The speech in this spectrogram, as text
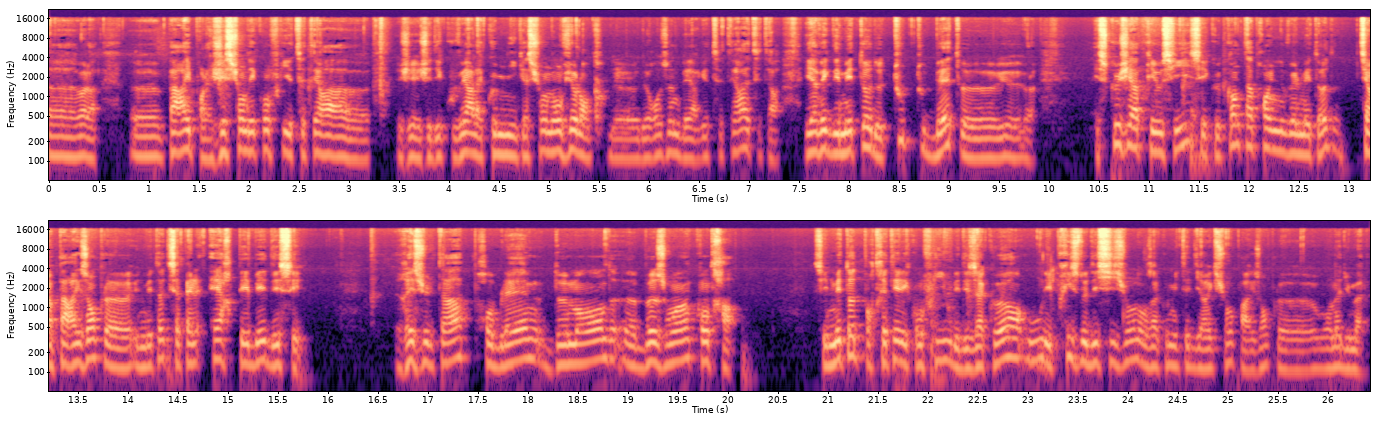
Euh, voilà. Euh, pareil pour la gestion des conflits, etc. Euh, j'ai découvert la communication non violente de, Rosenberg, etc., etc. Et avec des méthodes toutes toutes bêtes. Voilà. Et ce que j'ai appris aussi, c'est que quand tu apprends une nouvelle méthode, tiens par exemple une méthode qui s'appelle RPBDC, résultat, problème, demande, besoin, contrat. C'est une méthode pour traiter les conflits ou les désaccords ou les prises de décision dans un comité de direction, par exemple, euh, où on a du mal.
